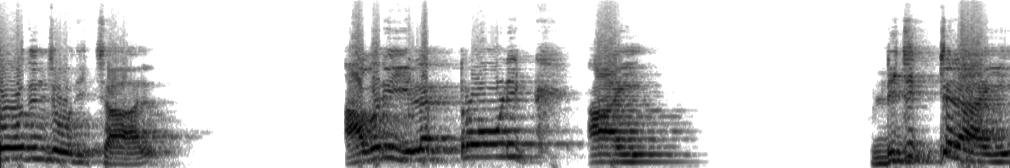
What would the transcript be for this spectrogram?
ചോദ്യം ചോദിച്ചാൽ അവർ ഇലക്ട്രോണിക് ആയി ഡിജിറ്റലായി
